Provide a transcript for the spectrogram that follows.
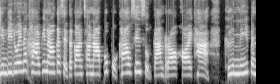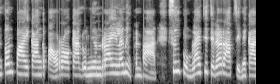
ยินดีด้วยนะคะ พี่น้องเกษตรกรชาวนาผู้ปลูกข้าวสิ้นสุดการรอคอยค่ะ คืนนี้เป็นต้นไปกลางกระเป๋ารอการโอนเงินไร่ละ 1,000 บาท ซึ่งกลุ่มแรกที่จะได้รับสิทธิในการ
